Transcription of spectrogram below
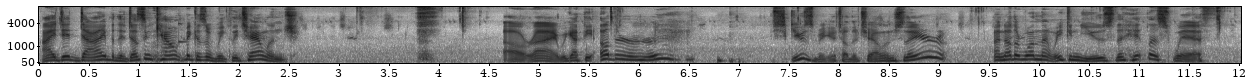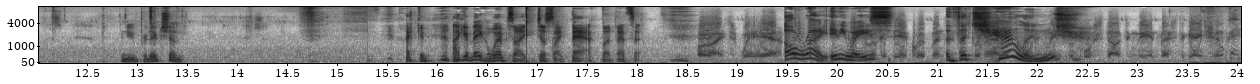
I did die, but it doesn't count because of weekly challenge. All right, we got the other, excuse me, it's other challenge there. Another one that we can use the hit list with. New prediction. I can I can make a website just like that, but that's it. Alright, we're here. All right. Anyways, the the challenge starting the investigation. Okay.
